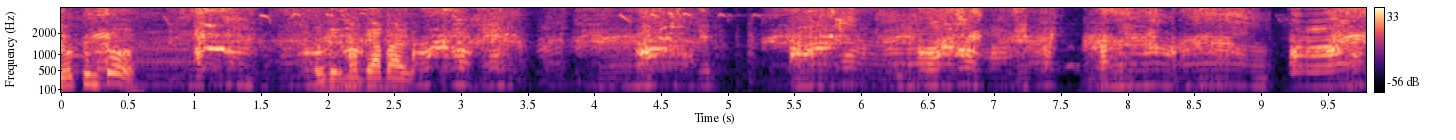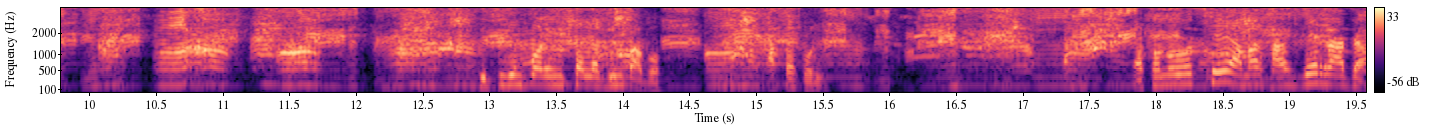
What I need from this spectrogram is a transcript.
নতুন তো? ওদের মধ্যে আবার কিছুদিন পরে ইনশাল্লাহ ডিম পাবো, আশা করি। এখন হচ্ছে আমার হাঁসদের রাজা।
